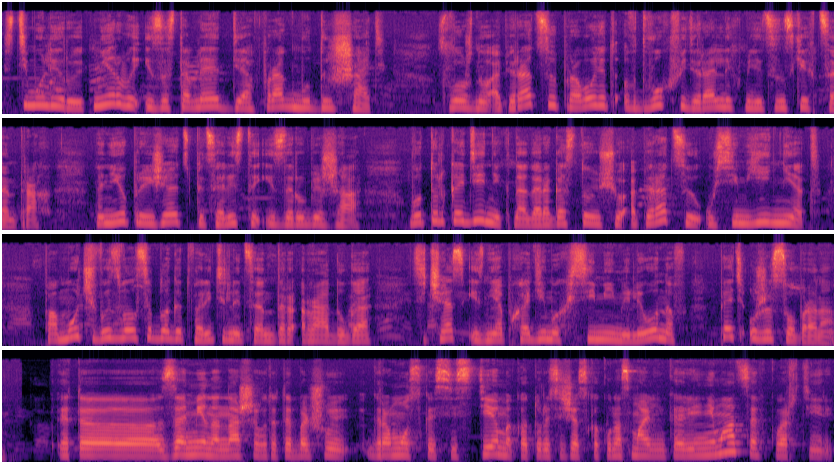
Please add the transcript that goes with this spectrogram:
стимулирует нервы и заставляет диафрагму дышать. Сложную операцию проводят в двух федеральных медицинских центрах. На нее приезжают специалисты из-за рубежа. Вот только денег на дорогостоящую операцию у семьи нет. Помочь вызвался благотворительный центр «Радуга». Сейчас из необходимых 7 миллионов 5 уже собрано. Это замена нашей вот этой большой громоздкой системы, которая сейчас, как у нас маленькая реанимация в квартире.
